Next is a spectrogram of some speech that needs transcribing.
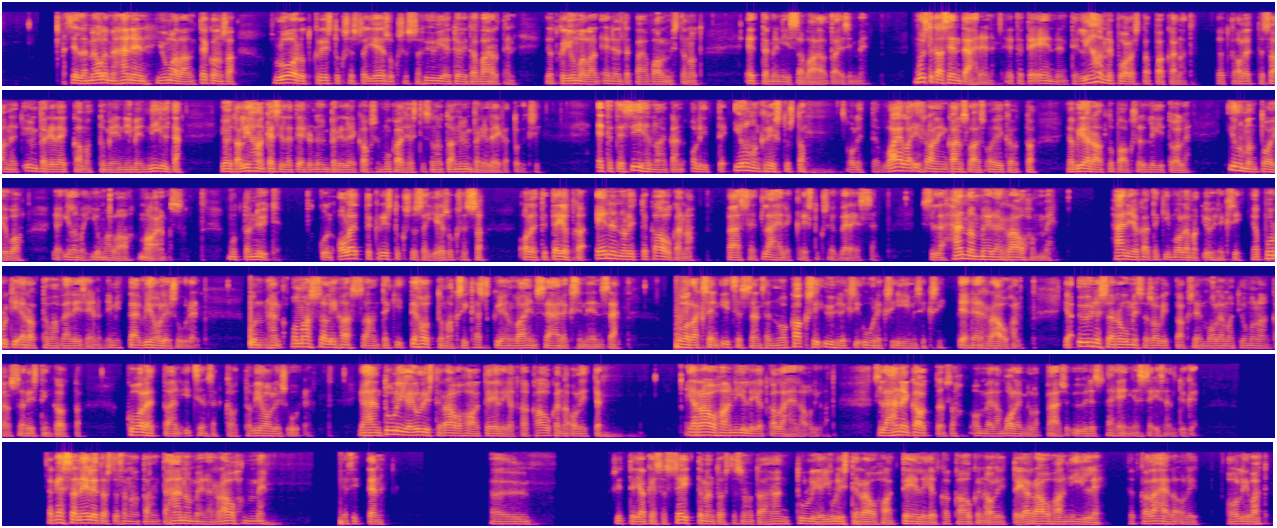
Sillä me olemme hänen Jumalan tekonsa luodut Kristuksessa Jeesuksessa hyviä töitä varten, jotka Jumalan edeltäpäin valmistanut, että me niissä vaeltaisimme. Muistakaa sen tähden, että te ennen te lihanne puolesta pakanat, jotka olette saaneet ympärileikkaamattomien nimen niiltä, joita lihan käsillä tehdyn ympärileikkauksen mukaisesti sanotaan ympärileikatuiksi – että te siihen aikaan olitte ilman Kristusta, olitte vailla Israelin kansalaisoikeutta ja vieraat lupauksen liitoille, ilman toivoa ja ilman Jumalaa maailmassa. Mutta nyt, kun olette Kristuksessa Jeesuksessa, olette te, jotka ennen olitte kaukana, päässeet lähelle Kristuksen veressä. Sillä hän on meidän rauhamme. Hän, joka teki molemmat yhdeksi ja purki erottavan väliseen, nimittäin vihollisuuden – kun hän omassa lihassaan teki tehottomaksi käskyjen lain säädöksinensä, luodakseen itsessänsä nuo kaksi yhdeksi uudeksi ihmiseksi tehdä rauhan, ja yhdessä ruumissa sovittaakseen molemmat Jumalan kanssa ristin kautta, kuolettaen itsensä kautta vihollisuuden. Ja hän tuli ja julisti rauhaa teille, jotka kaukana olitte, ja rauhaa niille, jotka lähellä olivat. Sillä hänen kauttansa on meillä molemmilla pääsy yhdessä hengessä isän tyke. Jakessa 14 sanotaan, että hän on meidän rauhamme. Ja sitten, öö, sitten jakessa 17 sanotaan, hän tuli ja julisti rauhaa teille, jotka kaukana olitte, ja rauhaa niille, jotka lähellä oli, olivat.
